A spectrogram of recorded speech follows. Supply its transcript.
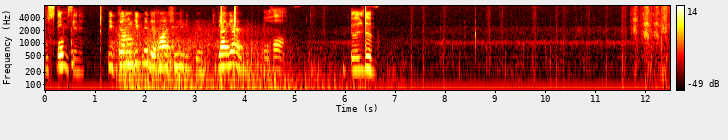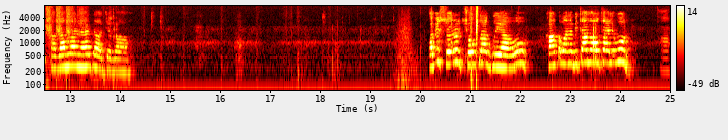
Boostlayayım mı Hop. seni? Hiç canım gitmedi. Ha şimdi gitti. Gel gel. Oha. Öldüm. Adamlar nerede acaba? Abi server çok laglı ya. Of. Kanka bana bir tane oltayla vur. Tamam.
